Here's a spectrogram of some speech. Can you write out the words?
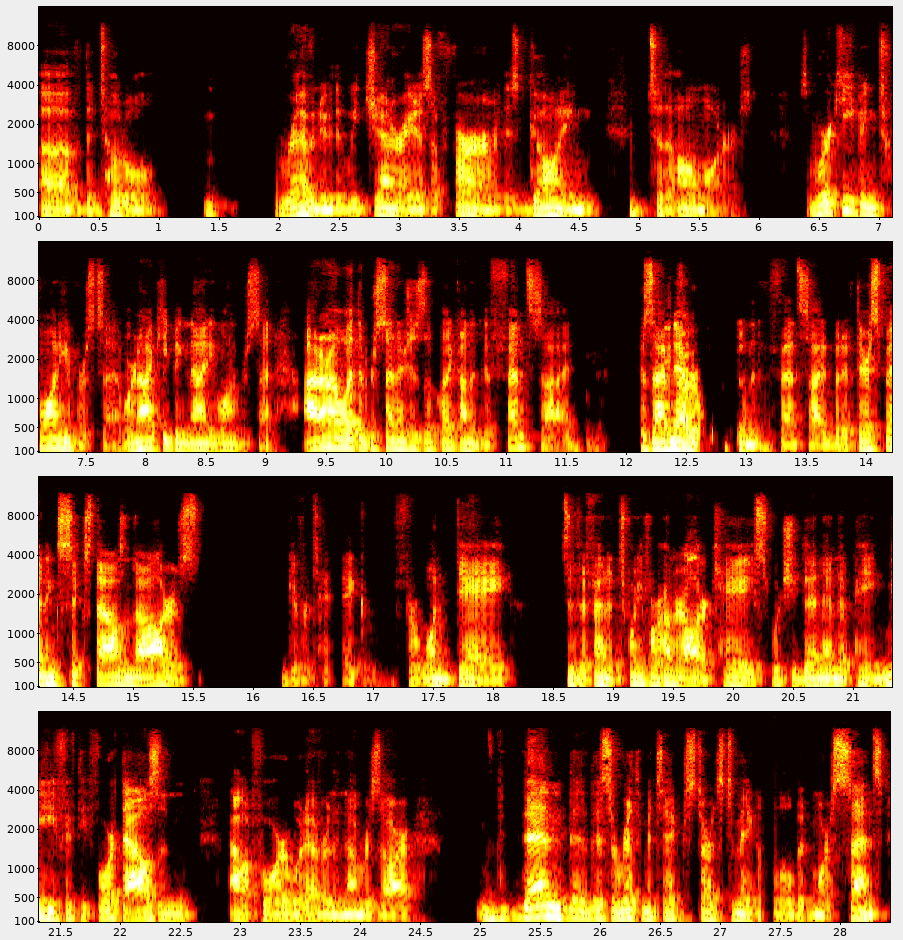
of the total revenue that we generate as a firm is going to the homeowners. So we're keeping 20%. We're not keeping 91%. I don't know what the percentages look like on the defense side because I've never on the defense side. But if they're spending six thousand dollars, give or take, for one day to defend a twenty four hundred dollar case, which you then end up paying me fifty four thousand out for, whatever the numbers are, then the, this arithmetic starts to make a little bit more sense.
